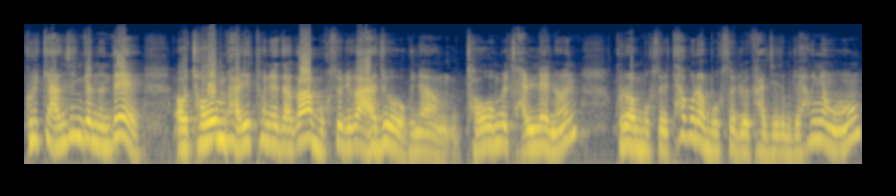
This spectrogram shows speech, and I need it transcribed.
그렇게 안 생겼는데, 어, 저음 바리톤에다가 목소리가 아주 그냥 저음을 잘 내는 그런 목소리, 탁월한 목소리를 가진 우리 항영웅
